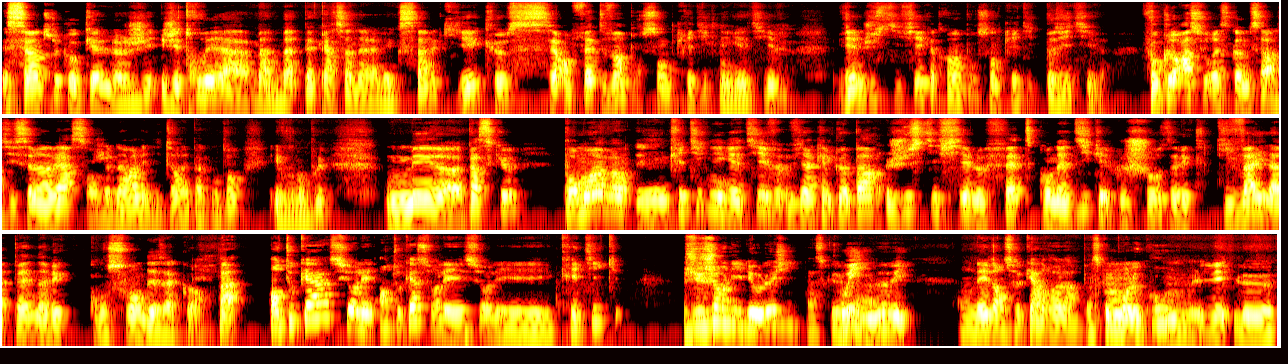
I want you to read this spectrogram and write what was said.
C'est un truc auquel j'ai, trouvé ma, paix personnelle avec ça, qui est que c'est en fait 20% de critiques négatives viennent justifier 80% de critiques positives. Faut que le reste comme ça. Si c'est l'inverse, en général, l'éditeur n'est pas content et vous non plus. Mais euh, parce que pour moi, une critique négative vient quelque part justifier le fait qu'on a dit quelque chose avec qui vaille la peine avec qu'on soit en désaccord. En tout cas, sur les, en tout cas, sur les, sur les critiques, jugeant l'idéologie, parce que Oui, euh, oui, oui. on est dans ce cadre-là. Parce que pour Mm, le coup, mm. les, le-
